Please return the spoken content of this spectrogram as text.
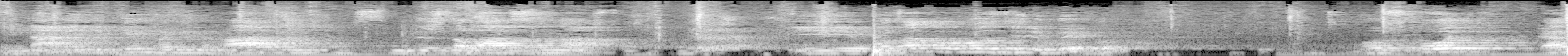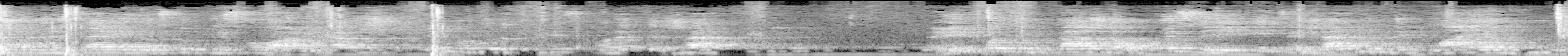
І навіть яким би він гарним не здавався нам. І в 20 розділі викладу Господь каже Мойсеї наступні слова. Він каже, що потрібно буде тобі створити. А Він потім каже, описує, який цей жертвенник має бути.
